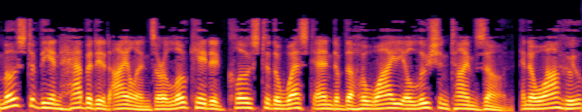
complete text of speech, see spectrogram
Most of the inhabited islands are located close to the west end of the Hawaii Aleutian Time Zone, and Oahu,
